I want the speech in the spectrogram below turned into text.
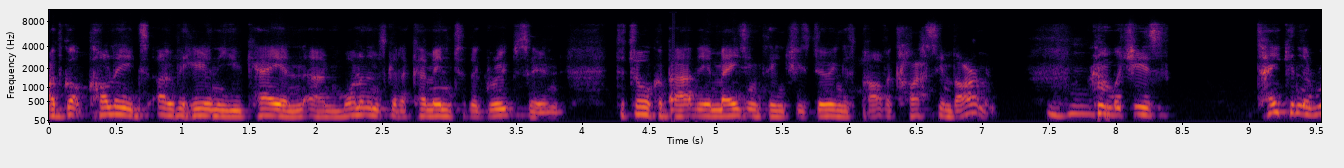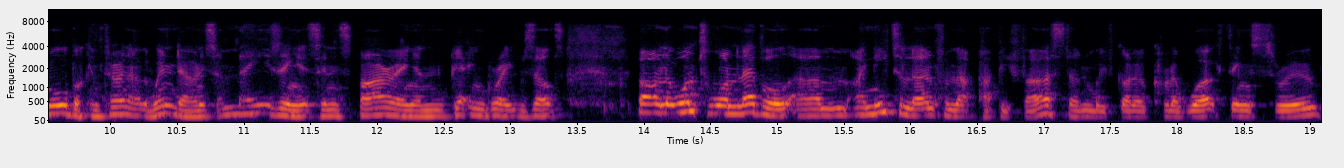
I've got colleagues over here in the UK, and, and one of them's going to come into the group soon to talk about the amazing thing she's doing as part of a class environment, mm-hmm. which is taking the rule book and throwing it out the window. And it's amazing, it's inspiring and getting great results. But on a one to one level, um, I need to learn from that puppy first, and we've got to kind of work things through.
